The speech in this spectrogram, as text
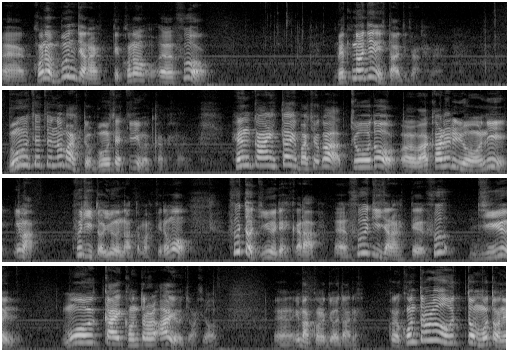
えー、この文じゃなくて、この、えー、符を別の字にしたいときはですね、分節伸ばしと分節字を使ってください。変換したい場所がちょうど分かれるように、今、不字というになってますけども、不と自由ですから、えー、不字じゃなくて、不自由に、もう一回コントロール I を打ちますよ。えー、今この状態です。これコントロールを打つと元に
